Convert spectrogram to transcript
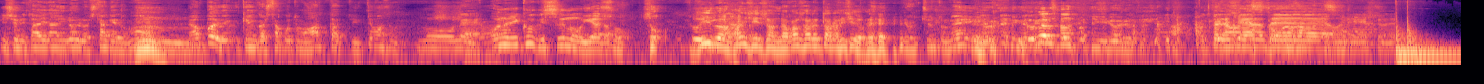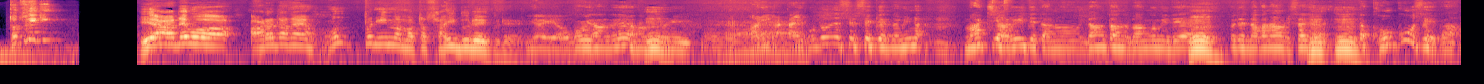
一緒に対談いろいろしたけども、やっぱり喧嘩したこともあったって言ってますもん。もうね、同じ空気吸うのも嫌だ。そう。そう。随分阪神さん泣かされたらしいよね。いやちょっとねいろいろいろいろいろいろお疲れ様です。お願いします。突撃いやーでもあれだね本当に今また再ブレイクで。いやいやおかげさんでね本当に、ありがたいことですよ世間のみんな、街歩いてたあのダウンタウンの番組で、うん。それで仲直りしたじゃない、うんうん。だから高校生が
